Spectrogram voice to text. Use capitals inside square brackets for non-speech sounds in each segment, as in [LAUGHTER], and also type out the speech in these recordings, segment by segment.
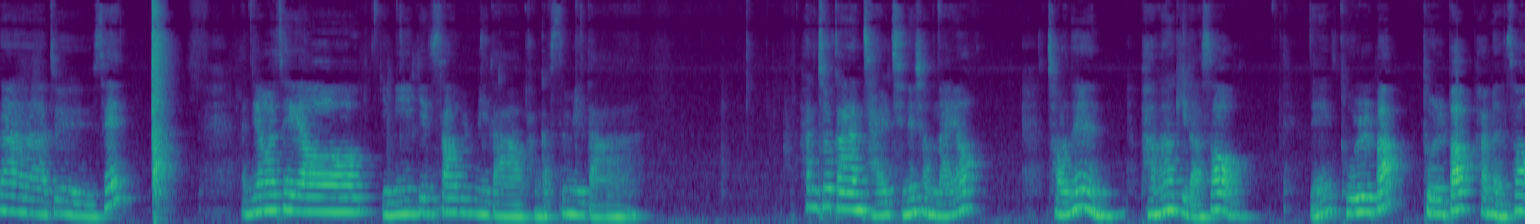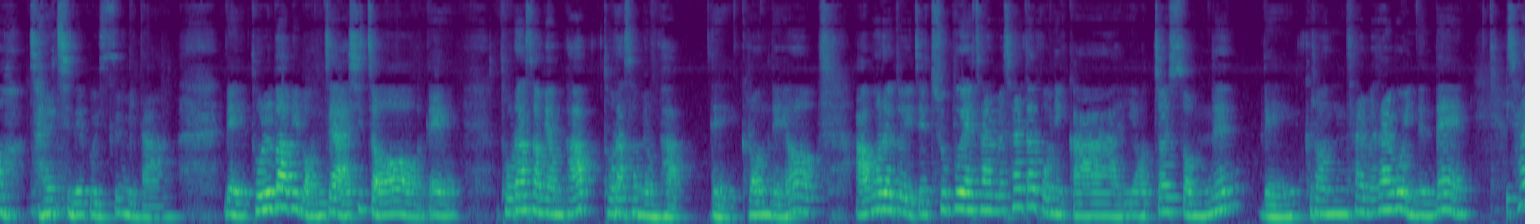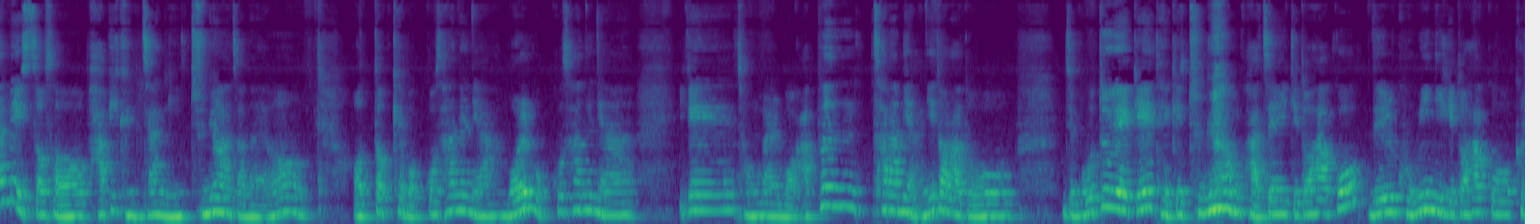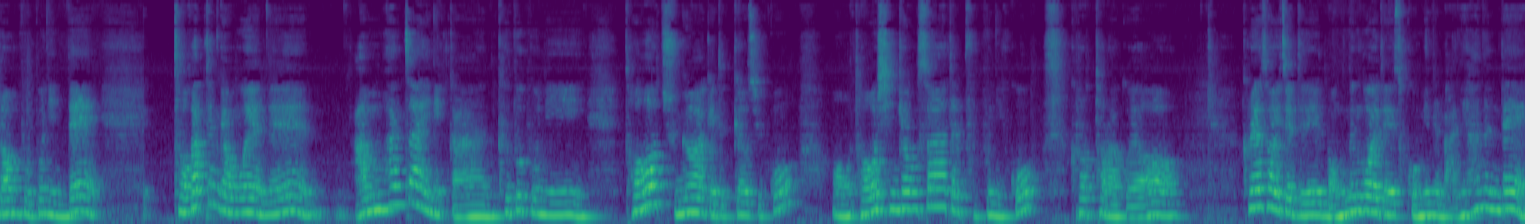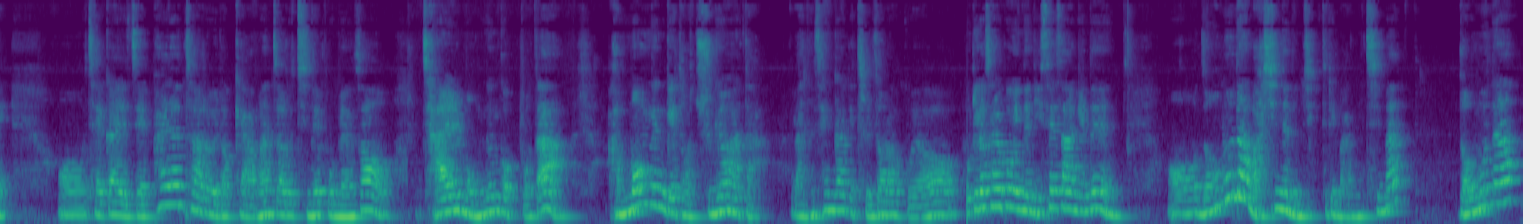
하나, 둘, 셋. 안녕하세요. 이미 이긴 싸움입니다. 반갑습니다. 한 주간 잘 지내셨나요? 저는 방학이라서 네, 돌밥, 돌밥 하면서 [LAUGHS] 잘 지내고 있습니다. 네, 돌밥이 뭔지 아시죠? 네, 돌아서면 밥, 돌아서면 밥. 네, 그런데요. 아무래도 이제 주부의 삶을 살다 보니까 이 어쩔 수 없는 네, 그런 삶을 살고 있는데 이 삶에 있어서 밥이 굉장히 중요하잖아요. 어떻게 먹고 사느냐, 뭘 먹고 사느냐. 이게 정말 뭐 아픈 사람이 아니더라도 이제 모두에게 되게 중요한 [LAUGHS] 과제이기도 하고 늘 고민이기도 하고 그런 부분인데 저 같은 경우에는 암 환자이니까 그 부분이 더 중요하게 느껴지고 어, 더 신경 써야 될 부분이고 그렇더라고요. 그래서 이제 늘 먹는 거에 대해서 고민을 많이 하는데 어, 제가 이제 8년 차로 이렇게 암 환자로 지내보면서 잘 먹는 것보다 안 먹는 게 더 중요하다라는 생각이 들더라고요. 우리가 살고 있는 이 세상에는 어, 너무나 맛있는 음식들이 많지만 너무나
